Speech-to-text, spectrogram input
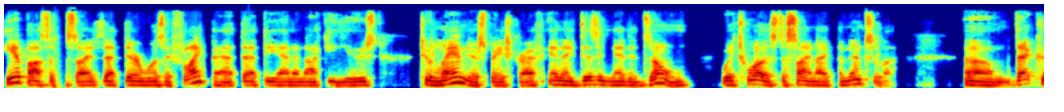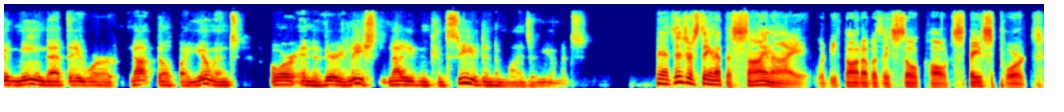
He hypothesized that there was a flight path that the Anunnaki used to land their spacecraft in a designated zone, which was the Sinai Peninsula. Um, that could mean that they were not built by humans, or in the very least, not even conceived in the minds of humans. Yeah, it's interesting that the Sinai would be thought of as a so called spaceport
